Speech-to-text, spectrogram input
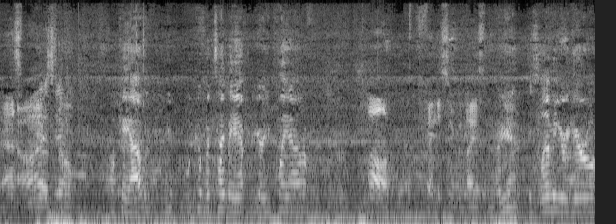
That's oh, let's go. Okay, I, would- you, what, what type of amp are you playing out of? Oh, Fender Super Bass. Are you? Is Lemmy your hero?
